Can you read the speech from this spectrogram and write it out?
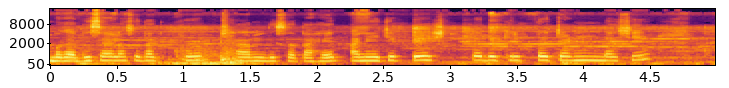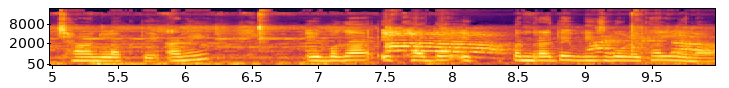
बघा दिसायला सुद्धा खूप छान दिसत आहेत आणि याची टेस्ट देखील प्रचंड अशी छान लागते. आणि हे बघा एखादं एक पंधरा ते वीस गोळे खाल्ले ना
